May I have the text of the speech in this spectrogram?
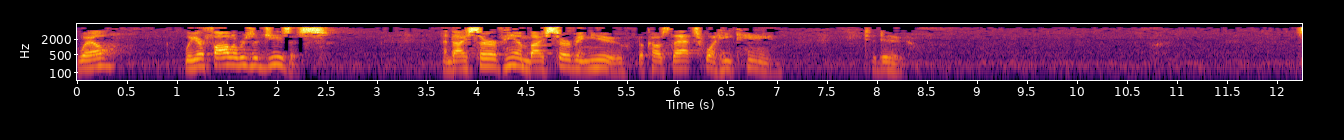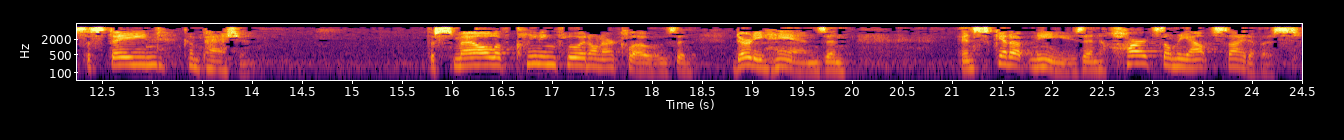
Well, we are followers of Jesus. And I serve Him by serving you because that's what He came to do. Sustained compassion. The smell of cleaning fluid on our clothes and dirty hands and, and skin up knees and hearts on the outside of us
